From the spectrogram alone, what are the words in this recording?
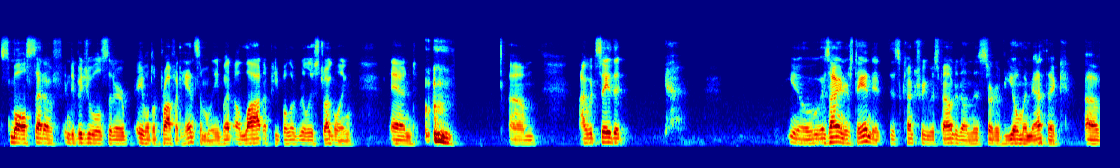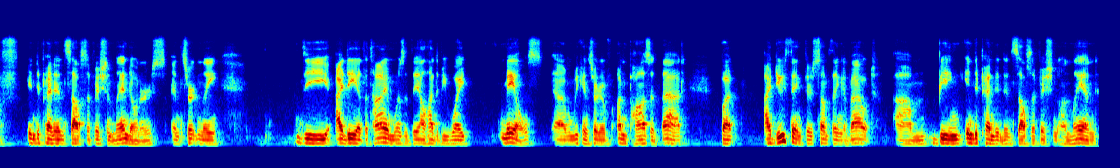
small set of individuals that are able to profit handsomely, but a lot of people are really struggling. And um, I would say that, you know, as I understand it, this country was founded on this sort of yeoman ethic of independent, self-sufficient landowners, and certainly the idea at the time was that they all had to be white males. Um, we can sort of unposit that, but I do think there's something about um, being independent and self-sufficient on land,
